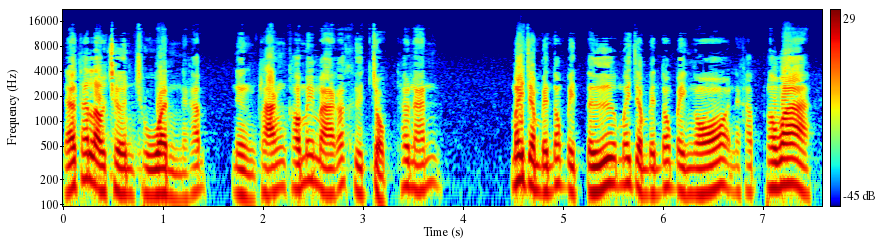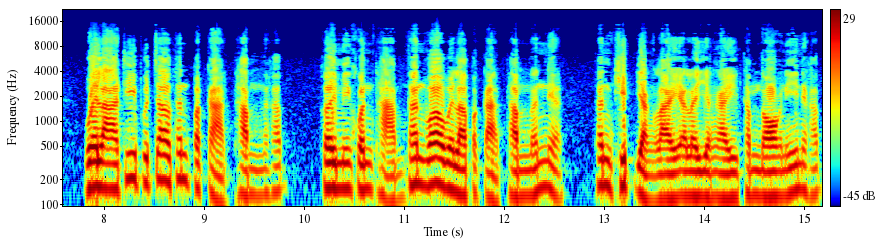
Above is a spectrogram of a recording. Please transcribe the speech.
แล้วถ้าเราเชิญชวนนะครับหนึ่งครั้งเขาไม่มาก็คือจบเท่านั้น ไม่จำเป็นต้องไปตื้อ ไม่จำเป็นต้องไปง้อนะครับ เพราะว่าเวลาที่พระเจ้าท่านประกาศธรรมนะครับ เคยมีคนถามท่านว่าเวลาประกาศธรรมนั้นเนี่ยท่านคิดอย่างไรอะไรยังไงทำนองนี้นะครับ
